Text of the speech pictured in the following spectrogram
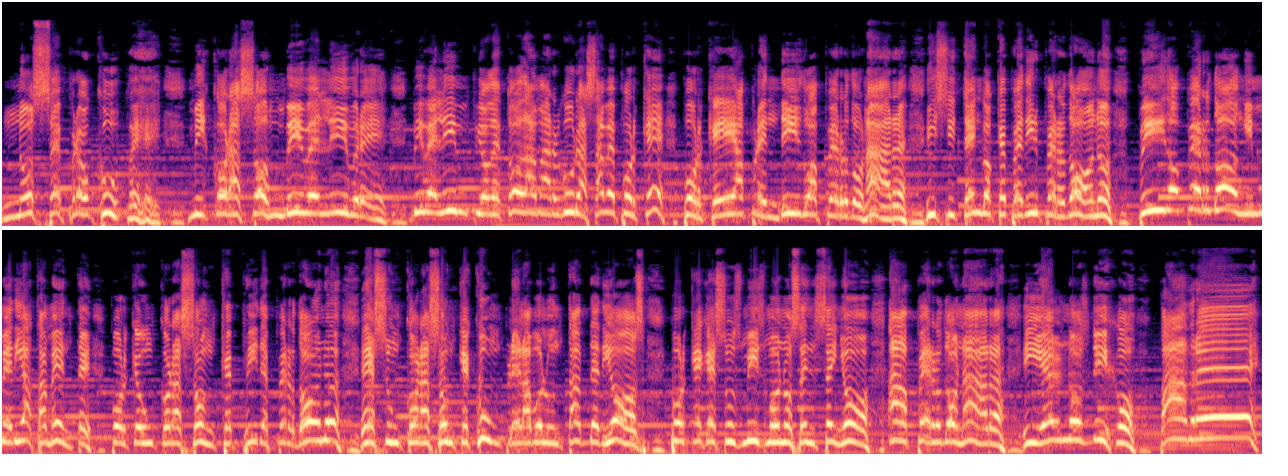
no se preocupe. Mi corazón vive libre, vive limpio de toda amargura. ¿Sabe por qué? Porque he aprendido a perdonar. Y si tengo que pedir perdón, pido perdón inmediatamente. Porque un corazón que pide perdón es un corazón que cumple la voluntad de Dios. Porque Jesús mismo nos enseñó a perdonar. Y Él nos dijo, Padre,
